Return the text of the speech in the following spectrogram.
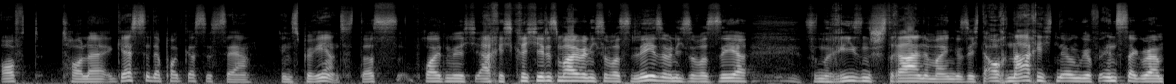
oft tolle Gäste. Der Podcast ist sehr inspirierend. Das freut mich. Ach, ich kriege jedes Mal, wenn ich sowas lese, wenn ich sowas sehe, so einen Riesenstrahlen in mein Gesicht. Auch Nachrichten irgendwie auf Instagram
